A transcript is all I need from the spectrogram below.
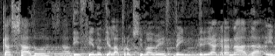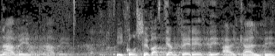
Casado diciendo que la próxima vez vendría a Granada en AVE y con Sebastián Pérez de alcalde.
